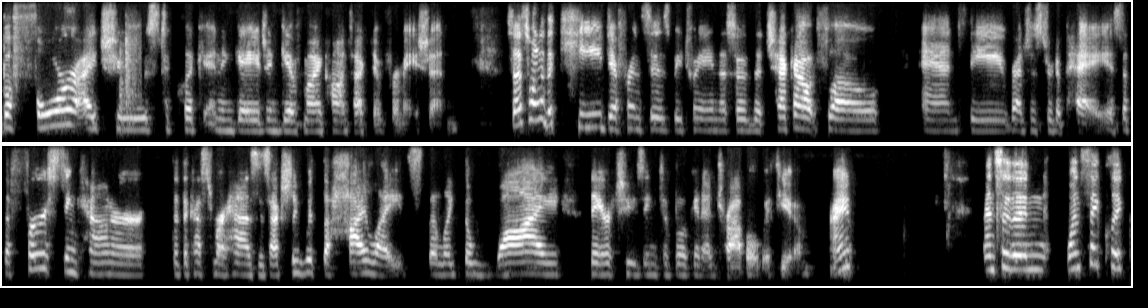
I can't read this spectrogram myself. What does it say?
before I choose to click and engage and give my contact information. So that's one of the key differences between the sort of the checkout flow and the register to pay is that the first encounter that the customer has is actually with the highlights, the like the why they are choosing to book in and travel with you, right? And so then once they click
